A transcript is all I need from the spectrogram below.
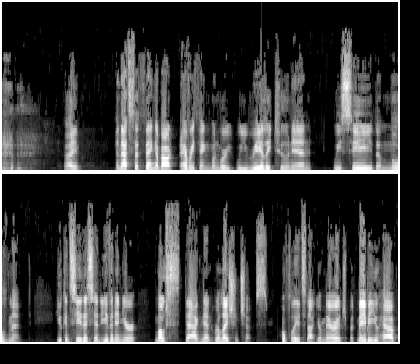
right? And that's the thing about everything. When we we really tune in, we see the movement you can see this in even in your most stagnant relationships. Hopefully, it's not your marriage, but maybe you have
